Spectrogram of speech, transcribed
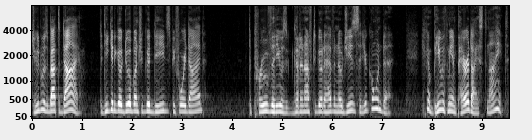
dude was about to die. Did he get to go do a bunch of good deeds before he died? To prove that he was good enough to go to heaven? No, Jesus said, You're going to, going to be with me in paradise tonight.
